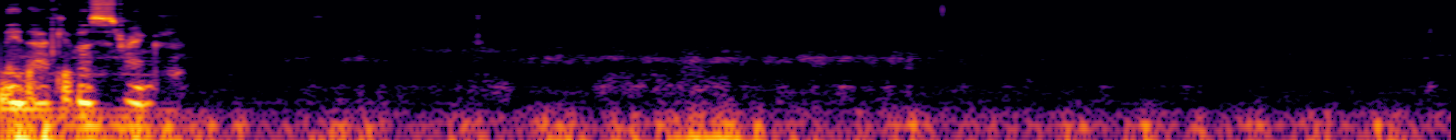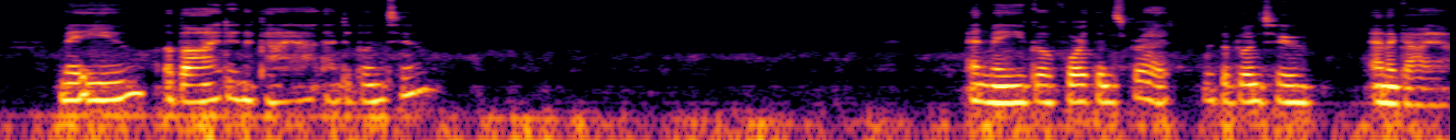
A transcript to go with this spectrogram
May that give us strength. May you abide in Agaya and Ubuntu. And may you go forth and spread with Ubuntu and a Agaya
